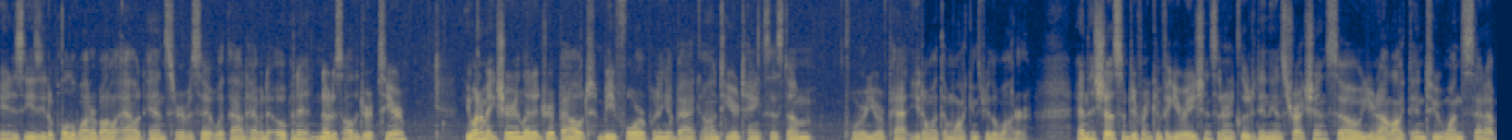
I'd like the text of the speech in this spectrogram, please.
it is easy to pull the water bottle out and service it without having to open it. Notice all the drips here. You want to make sure and let it drip out before putting it back onto your tank system for your pet. You don't want them walking through the water. And this shows some different configurations that are included in the instructions, so you're not locked into one setup.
